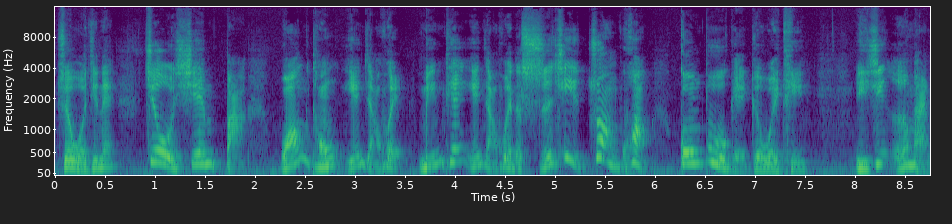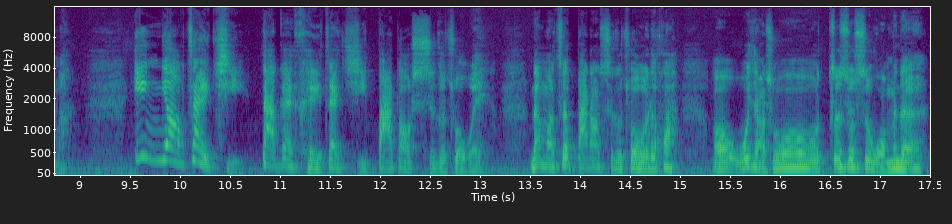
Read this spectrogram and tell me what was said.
所以我今天就先把王彤演讲会明天演讲会的实际状况公布给各位听。已经额满了，硬要再挤，大概可以再挤八到十个座位。那么这八到十个座位的话，哦，我想说，这就是我们的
